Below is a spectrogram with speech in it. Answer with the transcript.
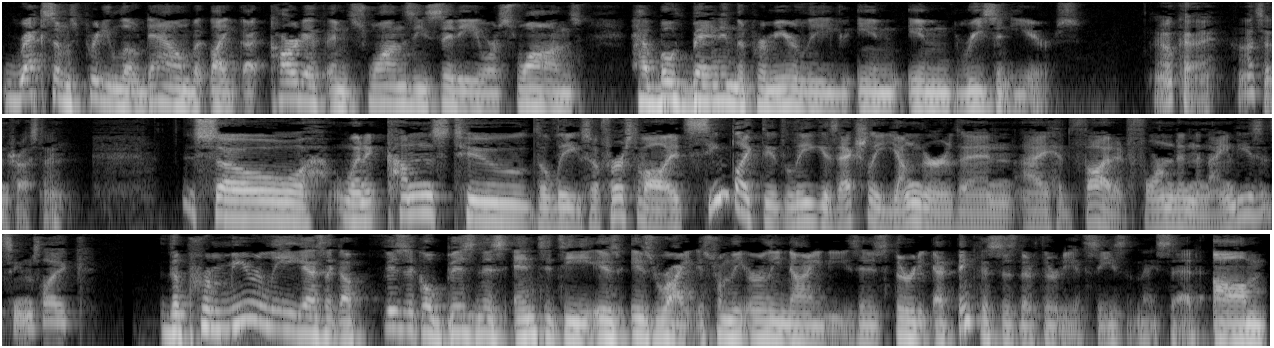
Wrexham's pretty low down, but like uh, Cardiff and Swansea City or Swans have both been in the Premier League in in recent years. Okay, that's interesting. So, when it comes to the league, so first of all, it seemed like the league is actually younger than I had thought. It formed in the 90s, it seems like. the Premier League as like a physical business entity is is right. It's from the early '90s. It is 30. I think this is their 30th season. They said. Um,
